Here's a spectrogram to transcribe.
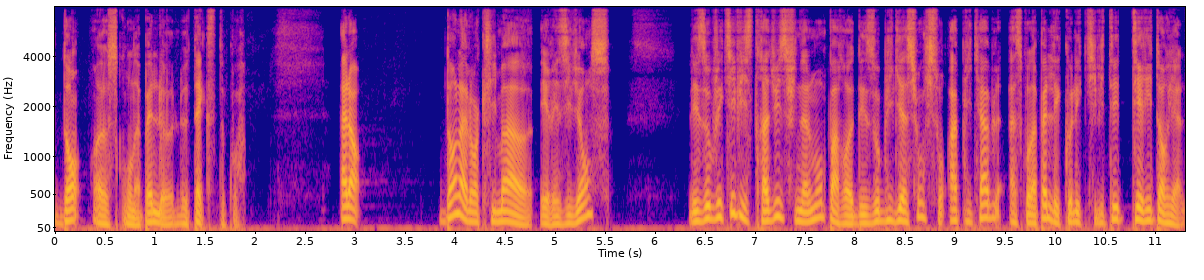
dans euh, ce qu'on appelle le, texte. Quoi. Alors, dans la loi climat euh, et résilience, les objectifs ils se traduisent finalement par euh, des obligations qui sont applicables à ce qu'on appelle les collectivités territoriales.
